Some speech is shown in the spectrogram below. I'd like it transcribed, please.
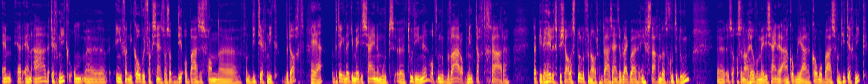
mRNA, de techniek om uh, een van die COVID-vaccins was op, die, op basis van, uh, van die techniek bedacht. Ja. Dat betekent dat je medicijnen moet uh, toedienen of moet bewaren op min 80 graden. Daar heb je weer hele speciale spullen voor nodig. Daar zijn ze blijkbaar in geslaagd om dat goed te doen. dus als er nou heel veel medicijnen de aankomende jaren komen op basis van die techniek,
